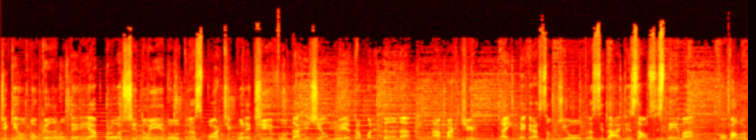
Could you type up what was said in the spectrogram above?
de que o Tucano teria prostituído o transporte coletivo da região metropolitana a partir da integração de outras cidades ao sistema, com valor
